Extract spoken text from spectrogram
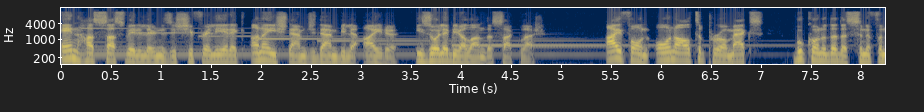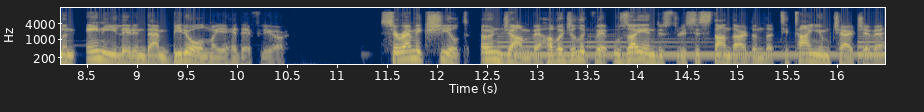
en hassas verilerinizi şifreleyerek ana işlemciden bile ayrı, izole bir alanda saklar. iPhone 16 Pro Max, bu konuda da sınıfının en iyilerinden biri olmayı hedefliyor. Ceramic Shield, ön cam ve havacılık ve uzay endüstrisi standardında titanyum çerçeve,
